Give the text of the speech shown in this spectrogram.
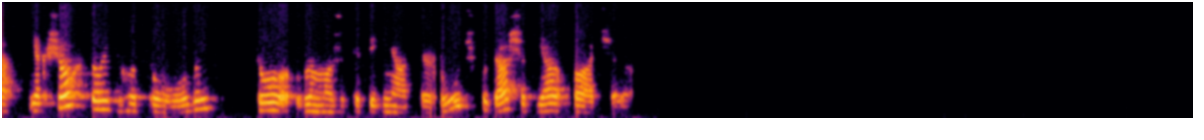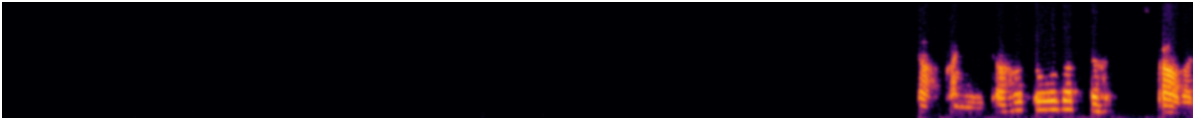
Так, якщо хтось готовий, то ви можете підняти ручку, да, щоб я бачила. Так, Аніта готова. Справа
